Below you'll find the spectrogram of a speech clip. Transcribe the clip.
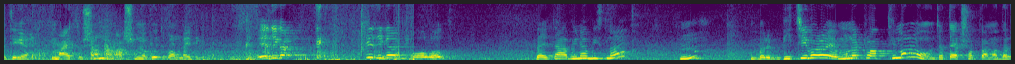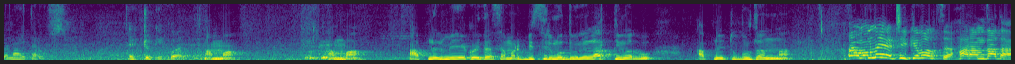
এদিকে মায়ের তোর সামনে আমার সামনে কইতে পারো না এদিকে। এদিকে এদিকে বলদ দায়িত্ব আবি না বিছনায়? হুম? এবারে বিচি বারে এমন একটা অর্থি মারমো যাতে এক সপ্তাহ আমাদের নাই তারস। একটু কি কয়? আম্মা আম্মা আপনার মেয়ে কইতাছে আমার বিসির মধ্যে বলে লাত্তি মারবো। আপনি একটু বুঝান না। আমার মেয়ে ঠিকই বলছে হারাম দাদা।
